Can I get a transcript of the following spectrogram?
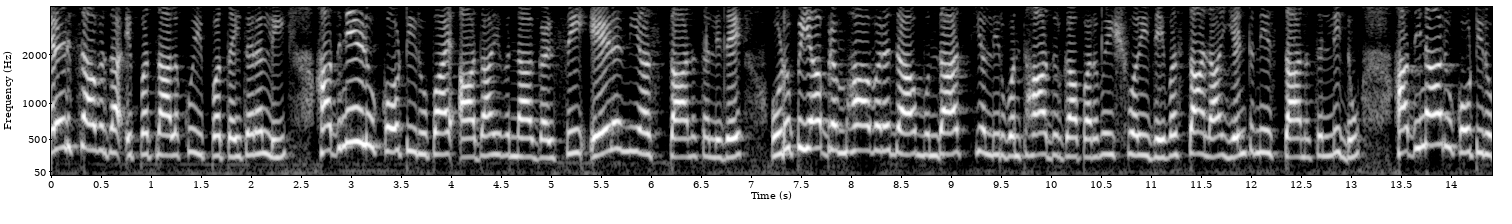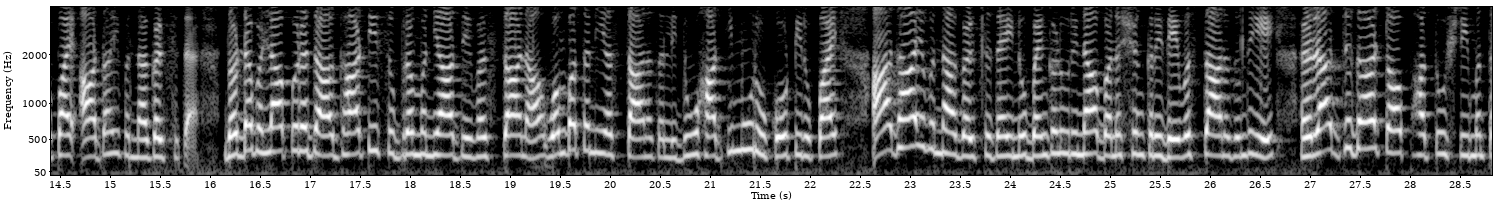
ಎರಡ್ ಸಾವಿರದ ಇಪ್ಪತ್ನಾಲ್ಕು ಇಪ್ಪತ್ತೈದರಲ್ಲಿ ಹದಿನೇಳು ಕೋಟಿ ರೂಪಾಯಿ ಆದಾಯವನ್ನ ಗಳಿಸಿ ಏಳನೆಯ ಸ್ಥಾನದಲ್ಲಿದೆ. ಉಡುಪಿಯ ಬ್ರಹ್ಮಾವರದ ಮುಂದಾತಿಯಲ್ಲಿರುವಂತಹ ದುರ್ಗಾ ಪರಮೇಶ್ವರಿ ದೇವಸ್ಥಾನ ಎಂಟನೇ ಸ್ಥಾನದಲ್ಲಿದ್ದು ಹದಿನಾರು ಕೋಟಿ ರೂಪಾಯಿ ಆದಾಯವನ್ನ ಗಳಿಸಿದೆ. ದೊಡ್ಡಬಳ್ಳಾಪುರದ ಘಾಟಿ ಸುಬ್ರಹ್ಮಣ್ಯ ದೇವಸ್ಥಾನ ಒಂಬತ್ತನೆಯ ಸ್ಥಾನದಲ್ಲಿದ್ದು ಹದಿಮೂರು ಕೋಟಿ ರೂಪಾಯಿ ಆದಾಯವನ್ನ ಗಳಿಸಿದೆ ಇನ್ನು ಬೆಂಗಳೂರಿನ ಬನಶಂಕರಿ ದೇವಸ್ಥಾನದೊಂದಿಗೆ ರಾಜ್ಯದ ಟಾಪ್ ಹತ್ತು ಶ್ರೀಮಂತ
